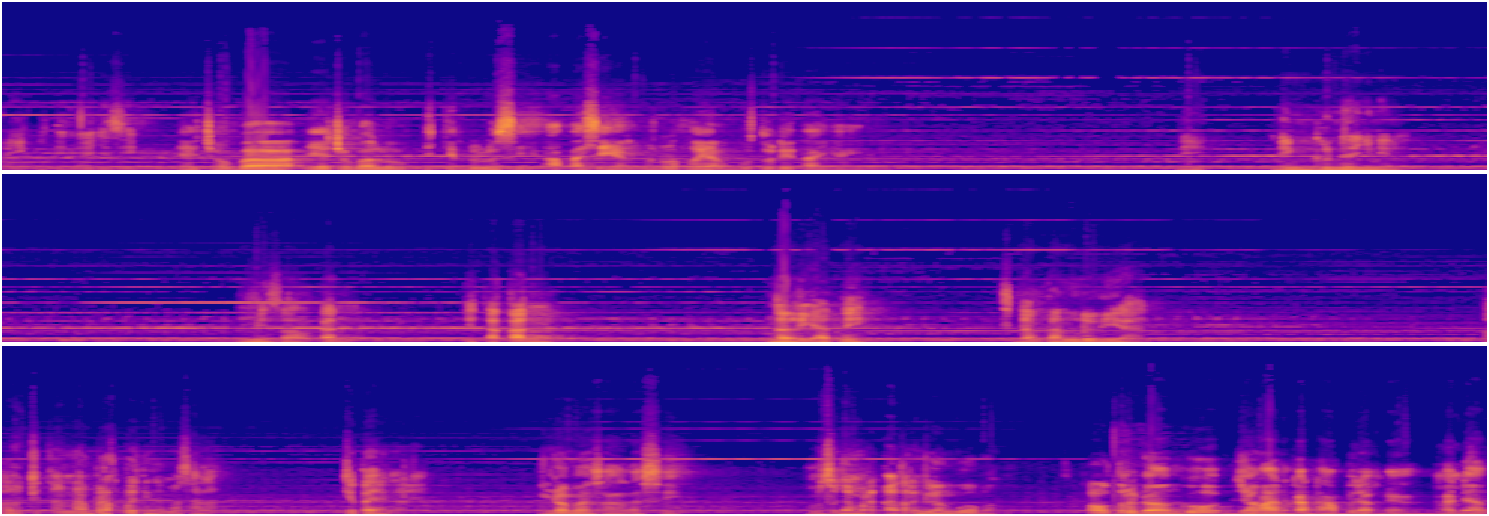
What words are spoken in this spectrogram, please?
diikutin aja sih. Ya coba ya coba lu pikir dulu sih apa sih yang menurut lo yang butuh ditanyain ini? Ini guna gini loh. Misalkan kita kan ngelihat nih sedangkan lu lihat. Kalau kita nabrak berarti nggak masalah kita yang nggak nggak masalah sih. Maksudnya mereka terganggu apa? Kalau terganggu jangankan nabrak ya. Kadang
